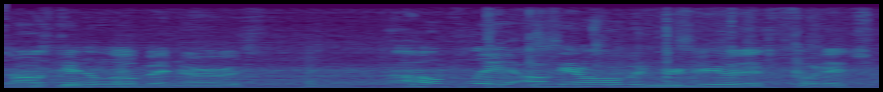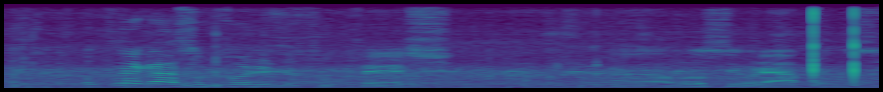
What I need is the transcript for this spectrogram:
so I was getting a little bit nervous. Uh, hopefully, I'll get home and review this footage. Hopefully, I got some footage of some fish. Uh, we'll see what happens.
